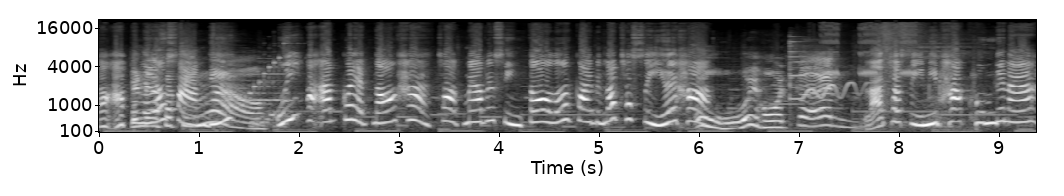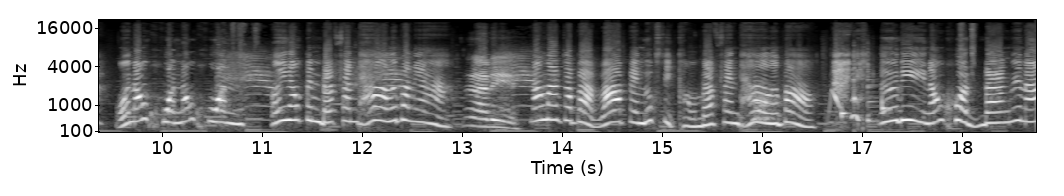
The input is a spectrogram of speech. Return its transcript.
ลองอัพเป็เป็นนแมเลวเวสลฟิสางมค์ดิเปล่าอุ๊ยพออัปเกรดน้องค่ะ จากแมวเป็นสิงโตแล้วก็กลายเป็นราชสีห์เลยค่ะ โอ้โหโหดเกิน ราชสีห์มีผ้าคลุมด้วยนะ โอ้ยน้องควรน้องควรเอ้ยน้องเป็นแบทแฟนเทอร์หรือเปล่าเนี่ย น่าดิน้องน่าจะแบบว่าเป็นลูกศิษย์ของแบทแฟนเทอร์หรือเปล่า ดูดิน้องขวดแดงด้วยนะ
